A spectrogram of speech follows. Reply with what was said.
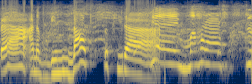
प्या आणि बिंदास्त फिरा. जय महाराष्ट्र!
